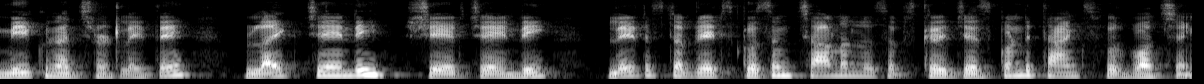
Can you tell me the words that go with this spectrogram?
మీకు నచ్చినట్లయితే లైక్ చేయండి షేర్ చేయండి. లేటెస్ట్ అప్డేట్స్ కోసం ఛానల్ను సబ్స్క్రైబ్ చేసుకోండి. Thanks for watching.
